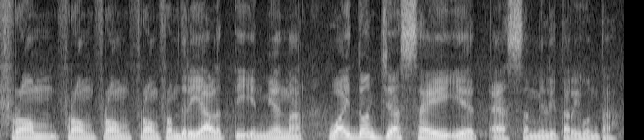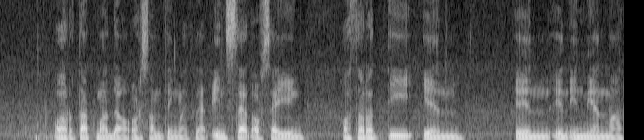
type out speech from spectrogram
from from from from from the reality in Myanmar. Why don't just say it as a military junta or Tatmadaw or something like that instead of saying authority in in in, in Myanmar.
